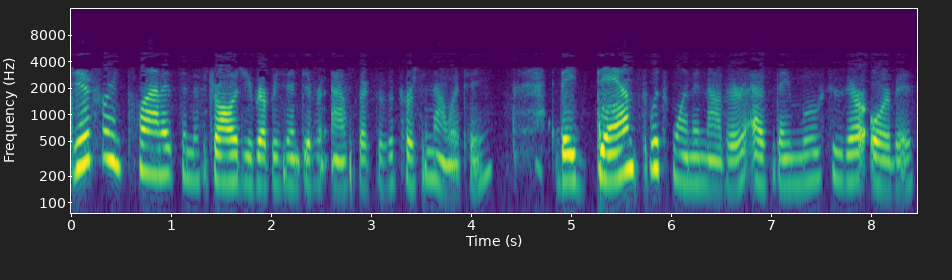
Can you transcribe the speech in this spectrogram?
different planets in astrology represent different aspects of the personality. They dance with one another as they move through their orbits.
